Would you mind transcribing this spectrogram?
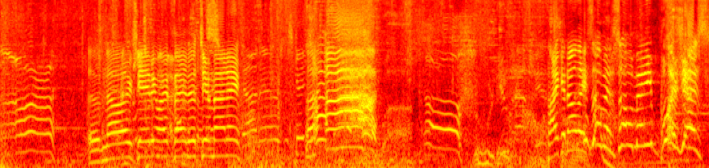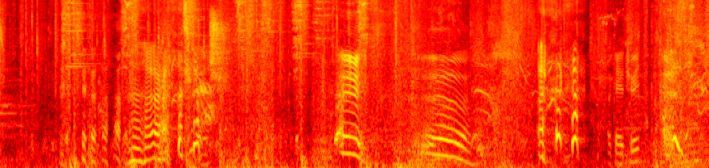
Ah! There's no escaping my fate. There's too many. Yeah, there's escape. Ah! Oh! I can only summon so many bushes. Okay, treat.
